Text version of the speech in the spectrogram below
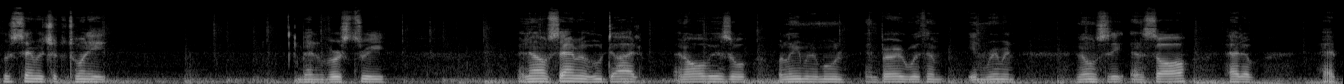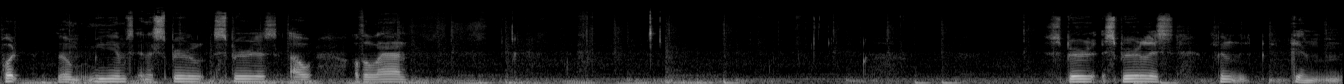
First Samuel chapter 28. Then verse 3 and now Samuel, who died, and all of Israel were lame in the moon, and buried with him in Rimmon, and city. And Saul had a, had put the mediums and the spirit, spirits out of the land. Spirit, spiritless can, can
